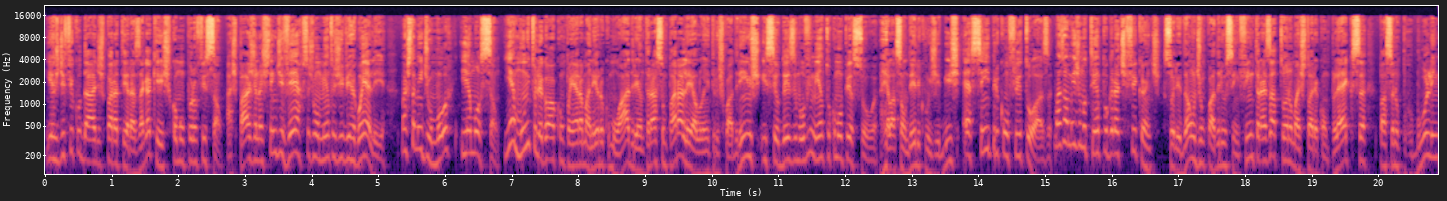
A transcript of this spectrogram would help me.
e as dificuldades para ter as HQs como profissão. As páginas têm diversos momentos de vergonha alheia, mas também de humor e emoção. E é muito legal acompanhar a maneira como o Adrian traça um paralelo entre os quadrinhos e seu desenvolvimento como pessoa. A relação dele com os gibis é sempre conflituosa, mas ao mesmo tempo gratificante. Solidão de um quadrinho sem fim traz à tona uma história complexa, passando por bullying,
